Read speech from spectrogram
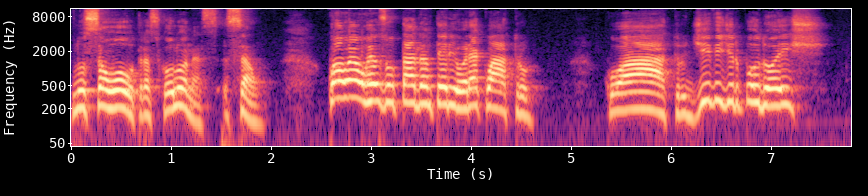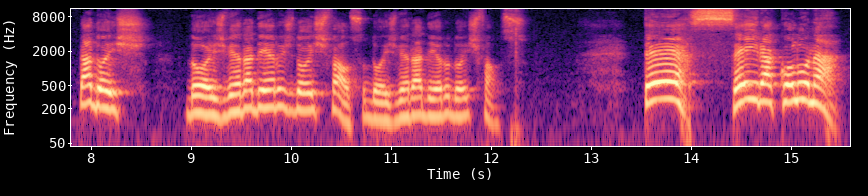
Não são outras colunas? São. Qual é o resultado anterior? É 4. 4 dividido por 2 dá 2. 2 verdadeiros, 2 falso. 2 verdadeiro, 2 falso. Terceira coluna.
